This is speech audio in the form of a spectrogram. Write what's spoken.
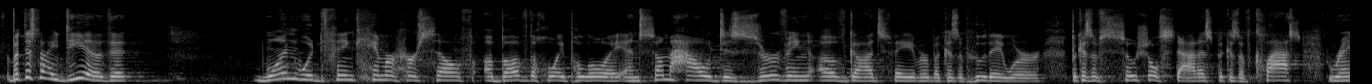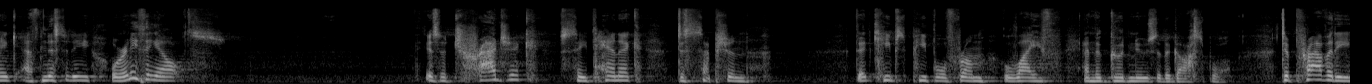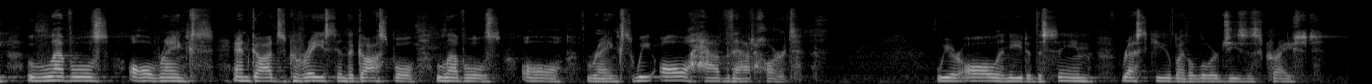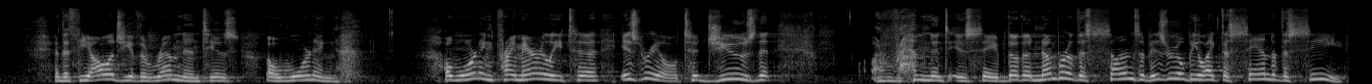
But this idea that one would think him or herself above the hoi polloi and somehow deserving of God's favor because of who they were, because of social status, because of class, rank, ethnicity, or anything else, is a tragic, satanic deception that keeps people from life and the good news of the gospel. Depravity levels all ranks, and God's grace in the gospel levels all ranks. We all have that heart. We are all in need of the same rescue by the Lord Jesus Christ. And the theology of the remnant is a warning, a warning primarily to Israel, to Jews, that a remnant is saved. Though the number of the sons of Israel be like the sand of the sea,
